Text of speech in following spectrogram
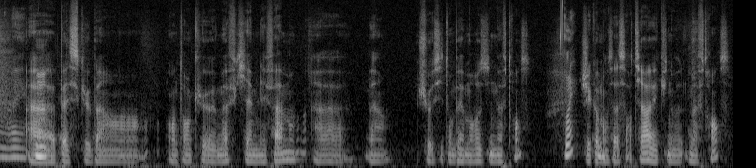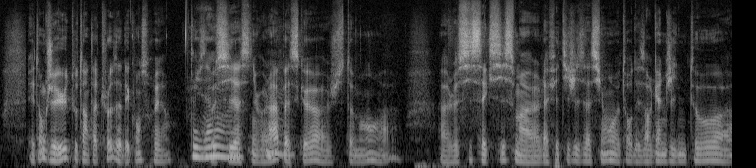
Ouais. Euh, parce que ben en tant que meuf qui aime les femmes euh, ben je suis aussi tombée amoureuse d'une meuf trans Ouais. j'ai commencé à sortir avec une meuf trans et donc j'ai eu tout un tas de choses à déconstruire Évidemment. aussi ouais. à ce niveau-là Ouais. parce que justement le cissexisme la fétichisation autour des organes génitaux euh,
